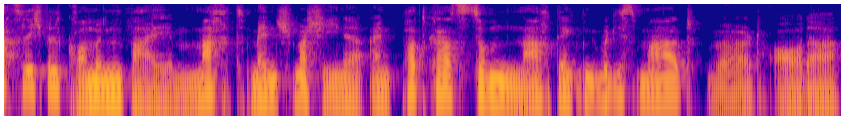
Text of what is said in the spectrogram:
Herzlich willkommen bei Macht Mensch Maschine, ein Podcast zum Nachdenken über die Smart World Order.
